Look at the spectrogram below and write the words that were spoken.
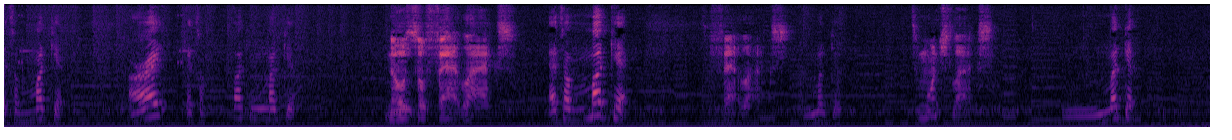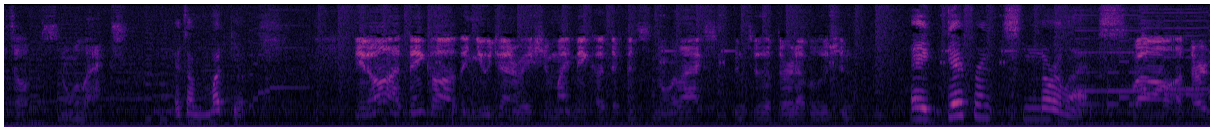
It's a Mudkip. Alright? It's a fucking Mudkip. no, it's a Fat Lax. It's a Mudkip. It's a Fat Lax. Mudkip. It's a Munchlax. Mudkip. It's a Mudkip. You know, I think uh, the new generation might make a different Snorlax into the third evolution. A different Snorlax. Well, a third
